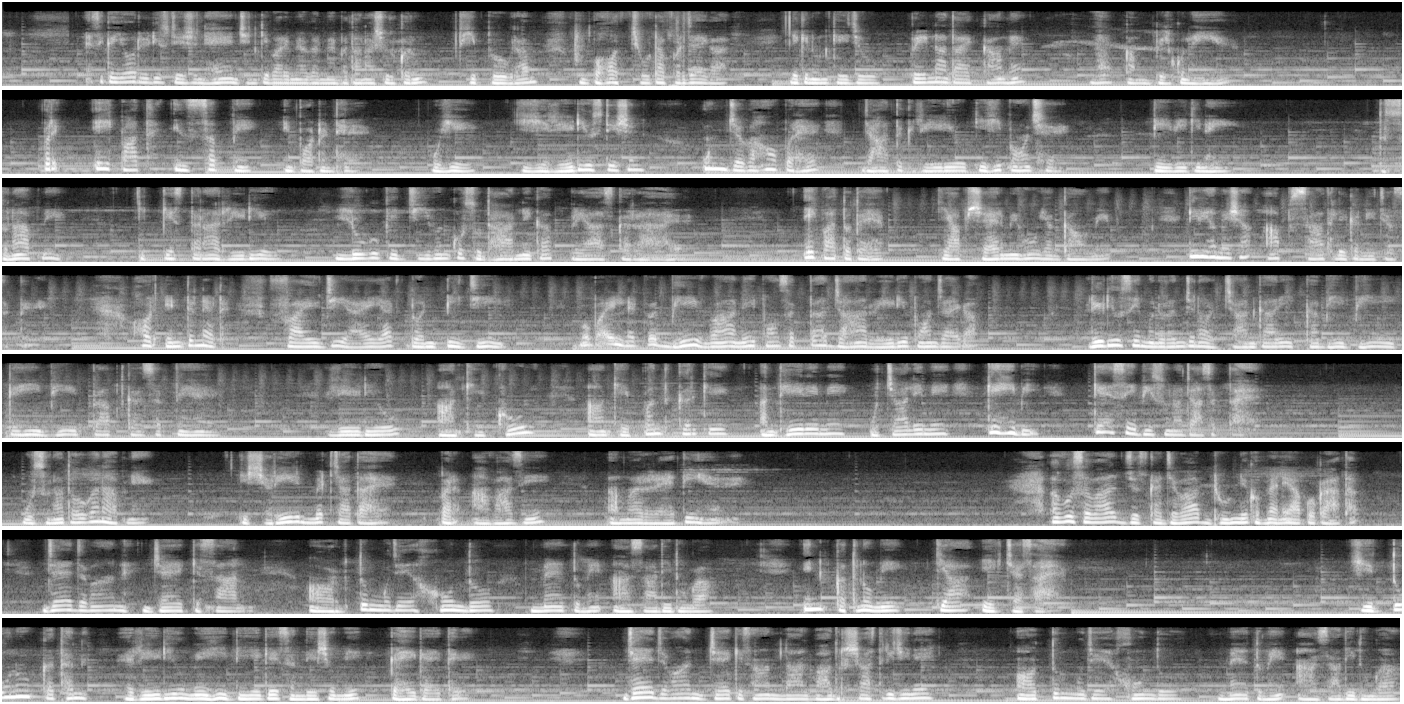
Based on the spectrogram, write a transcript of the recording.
ऐसे कई और रेडियो स्टेशन हैं जिनके बारे में अगर मैं बताना शुरू करूँ। तो ये प्रोग्राम बहुत छोटा पड़ जाएगा। लेकिन उनके जो प्रेरणादायक काम है, वो कम बिल्कुल नहीं है। पर एक बात इन सब में इंपॉर्टेंट है, वो ये कि ये रेडियो स्टेशन उन जगहों पर है जहाँ तक रेडियो की ही पहुँच है टीवी की नहीं। तो सुना आपने कि किस तरह रेडियो लोगों के जीवन को सुधारने का प्रयास कर रहा है। एक बात तो तय है कि आप शहर में हो या गाँव में, टीवी हमेशा आप साथ लेकर नहीं चल सकते। और इंटरनेट 5G आए या 20G मोबाइल नेटवर्क भी वहाँ नहीं पहुँच सकता जहाँ रेडियो पहुँच जाएगा। रेडियो से मनोरंजन और जानकारी कभी भी, कहीं भी प्राप्त कर सकते हैं। रेडियो आँखें खोल, आँखें बंद करके अंधेरे में उचाले में कहीं भी, कैसे भी सुना जा सकता है। वो सुना तो होगा ना आपने कि शरीर मिट जाता है, पर आवाज़ें अमर रहती हैं। अब वो सवाल जिसका जवाब ढूँढने को मैंने आपको कहा था। जय जवान, जय किसान, और तुम मुझे खून दो मैं तुम्हें आज़ादी दूँगा। इन कथनों में क्या एक जैसा है? ये दोनों कथन रेडियो में ही दिए गए संदेशों में कहे गए थे। जय जवान, जय किसान, लाल बहादुर शास्त्री जी ने, और तुम मुझे खून दो, मैं तुम्हें आज़ादी दूँगा,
